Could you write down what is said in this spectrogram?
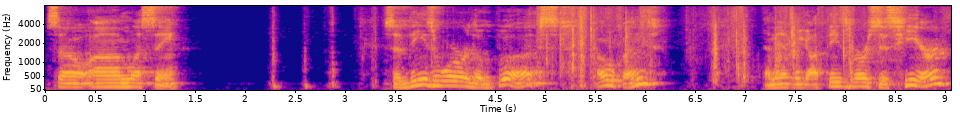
So um, let's see. So these were the books opened. And then we got these verses here.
